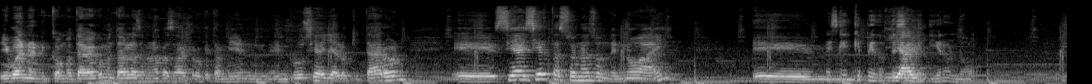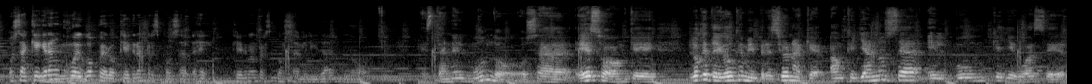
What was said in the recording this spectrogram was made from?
Y bueno, como te había comentado la semana pasada, creo que también en Rusia ya lo quitaron. Eh, sí hay ciertas zonas donde no hay. Eh, es que qué pedo se metieron, ¿no? O sea, qué gran mm. juego, pero qué gran, eh, qué gran responsabilidad, ¿no? Está en el mundo, o sea, eso, aunque lo que te digo que me impresiona, que aunque ya no sea el boom que llegó a ser,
